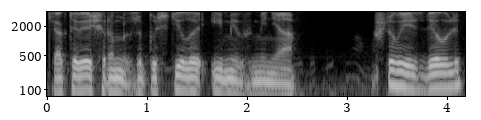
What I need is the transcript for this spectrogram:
как-то вечером запустила ими в меня. Что вы ей сделали?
